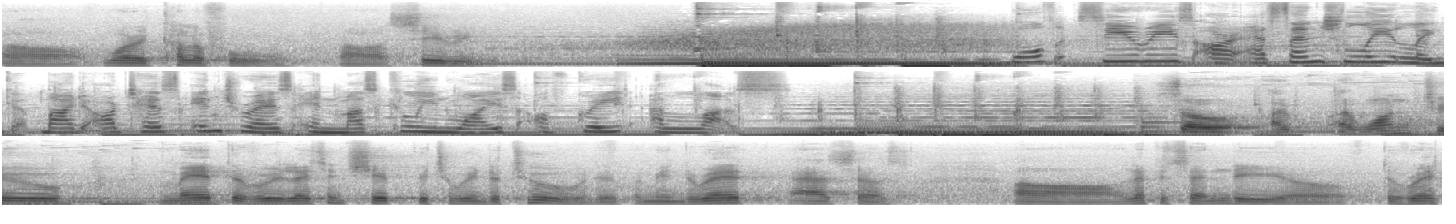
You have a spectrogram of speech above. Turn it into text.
uh, very colorful uh, series. Both series are essentially linked by the artist's interest in masculine voice of great and lust. So I, I want to make the relationship between the two. I mean, the red as a, uh, represent the uh, the red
